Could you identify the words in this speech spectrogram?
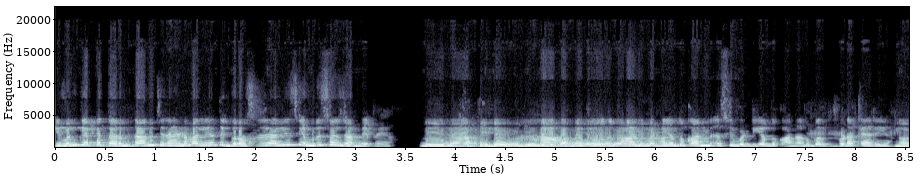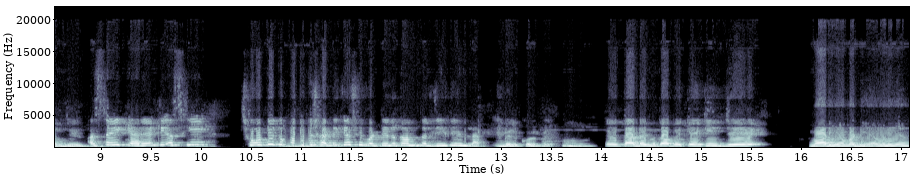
ਇਵਨ ਕਿ ਆਪਾਂ ਤਰਨਤਾਰਨ ਚ ਰਹਿਣ ਵਾਲੇ ਆ ਤੇ ਗਰੋਸਰੀ ਲੈਣ ਲਈ ਅਸੀਂ ਅੰਮ੍ਰਿਤਸਰ ਜਾਂਦੇ ਪਏ ਆ। ਡੀ ਨਾ ਇਹ ਉਹ ਜੋ ਵੀ ਹਾਂ ਦੁਕਾਨਾਂ ਵੀ ਜੋ ਵੱਡੀਆਂ ਦੁਕਾਨ ਵੱਡੀਆਂ ਦੁਕਾਨਾਂ ਅਸੀਂ ਵੱਡੀਆਂ ਦੁਕਾਨਾਂ ਨੂੰ ਗਲਤ ਥੋੜਾ ਕਹਿ ਰਹੇ ਆ। ਹਾਂਜੀ। ਅਸੀਂ ਇਹ ਕਹਿ ਰਹੇ ਆ ਕਿ ਅਸੀਂ ਛੋਟੀ ਦੁਕਾਨ ਤੋਂ ਛੱਡ ਕੇ ਅਸੀਂ ਵੱਡੀ ਦੁਕਾਨ ਨੂੰ ਤਰਜੀਹ ਦੇਣ ਲੱਗ ਗਏ ਬਿਲਕੁਲ ਬਿਲਕੁਲ। ਤੇ ਤੁਹਾਡੇ ਮੁਤਾਬਿਕ ਇਹ ਕਿ ਜੇ ਮਾੜੀਆਂ ਵੱਡੀਆਂ ਵੀ ਨਹੀਂ ਆ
